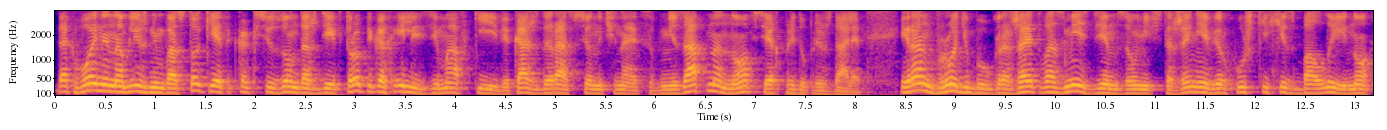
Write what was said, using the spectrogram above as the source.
Так, войны на Ближнем Востоке – это как сезон дождей в тропиках или зима в Киеве. Каждый раз все начинается внезапно, но всех предупреждали. Иран вроде бы угрожает возмездием за уничтожение верхушки Хизбаллы, но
